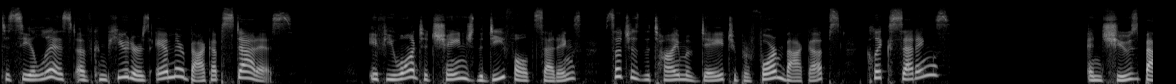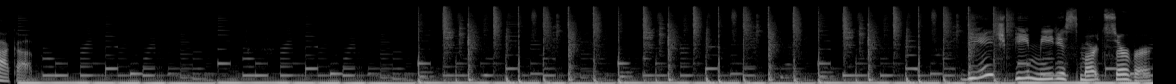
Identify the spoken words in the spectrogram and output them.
to see a list of computers and their backup status. If you want to change the default settings, such as the time of day to perform backups, click Settings and choose Backup. The HP Media Smart Server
